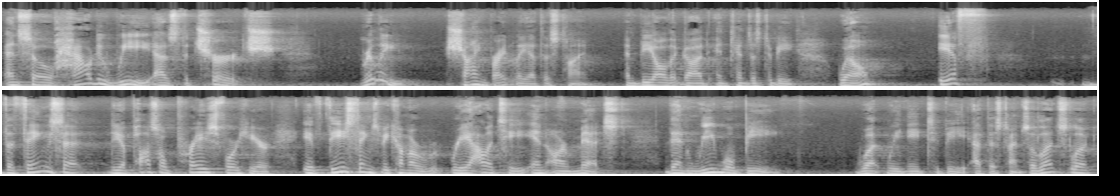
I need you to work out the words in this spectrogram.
And so, how do we as the church really shine brightly at this time and be all that God intends us to be? Well, if the things that the apostle prays for here, if these things become a reality in our midst, then we will be what we need to be at this time. So let's look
